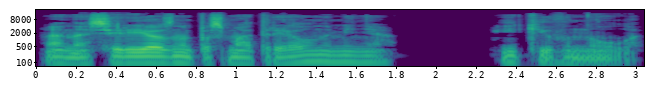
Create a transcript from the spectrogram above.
Она серьезно посмотрела на меня и кивнула.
